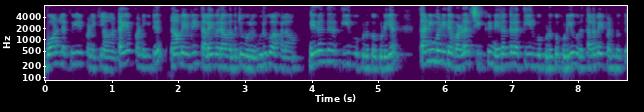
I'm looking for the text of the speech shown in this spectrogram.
பாண்ட்ல கிரியேட் பண்ணிக்கலாம் டைப் பண்ணிட்டு நாம எப்படி தலைவரா வந்துட்டு ஒரு உருவாகலாம் நிரந்தர தீர்வு கொடுக்கக்கூடிய தனி மனித வளர்ச்சிக்கு நிரந்தர தீர்வு கொடுக்கக்கூடிய ஒரு தலைமை பண்புக்கு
